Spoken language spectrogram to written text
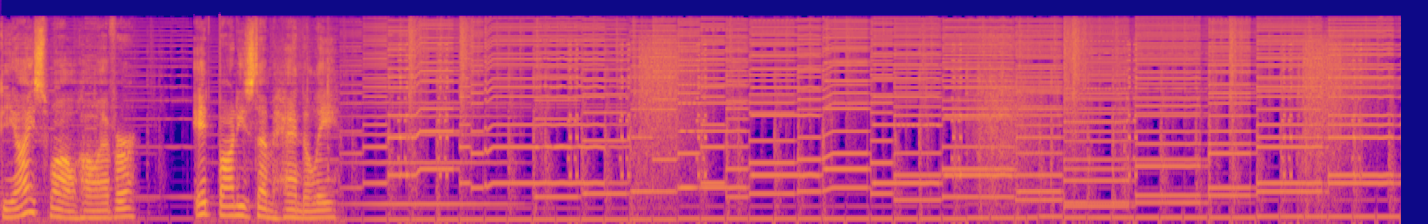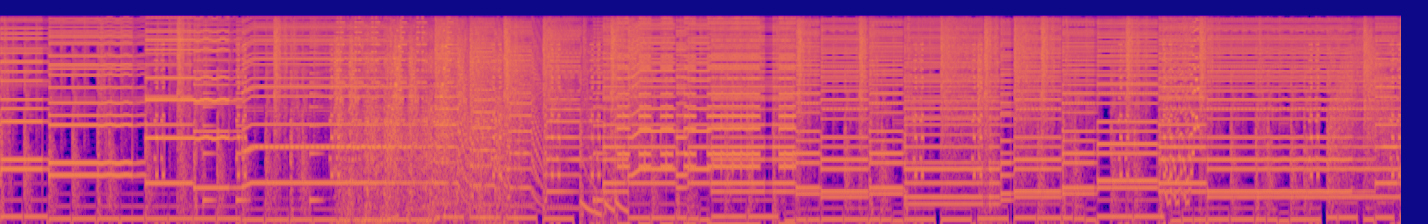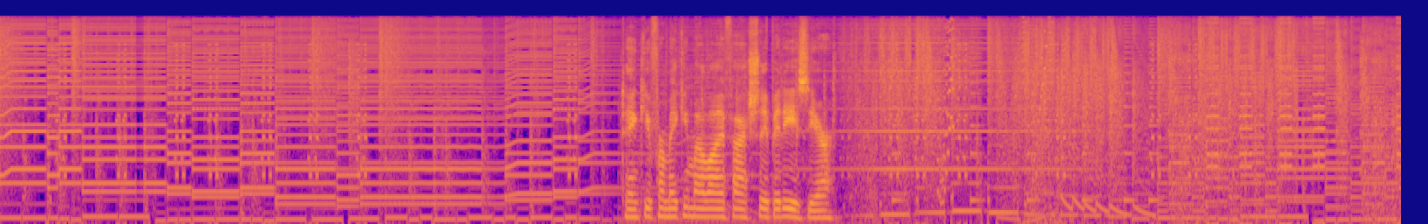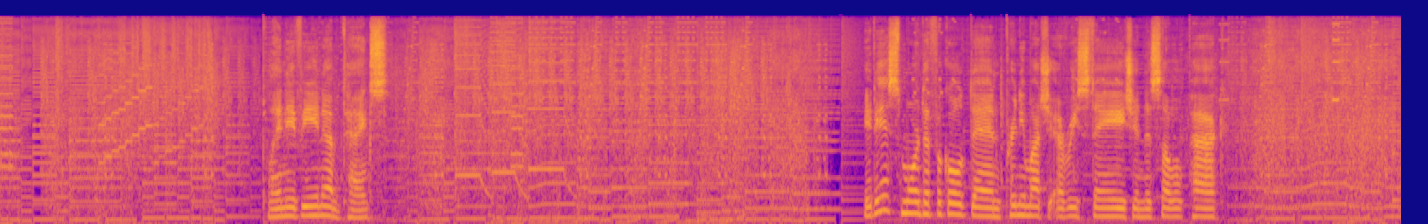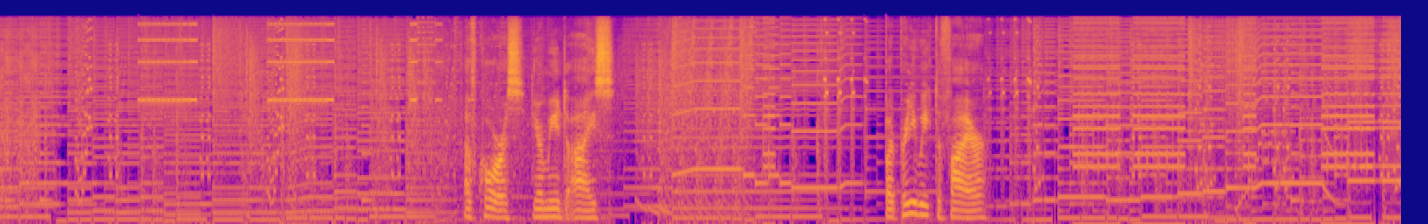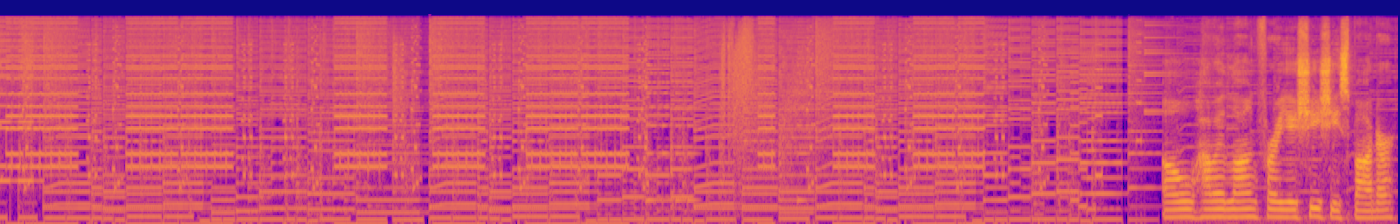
The ice wall, however, it bodies them handily. Thank you for making my life actually a bit easier. Plenty of E&M tanks. It is more difficult than pretty much every stage in this level pack. Of course, you're immune to ice but pretty weak to fire. Oh, how I long for a Yashichi spawner.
